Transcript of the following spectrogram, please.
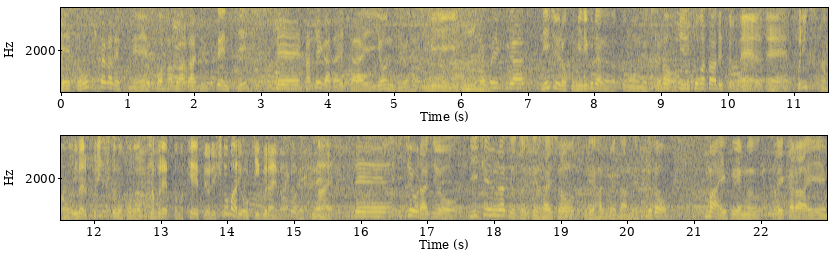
えーと、大きさがですね横幅が10センチ。で縦がだいたい48ミリ、横行きが26ミリぐらいだと思うんですけど。小型ですよね。ね、えー、フリスあのいわゆるフリスクのこのタブレットのケースより一回り大きいぐらいの。そうですね、はい、で一応ラジオ ECL ラジオとして最初作り始めたんですけどまあ、FM、それから AM、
